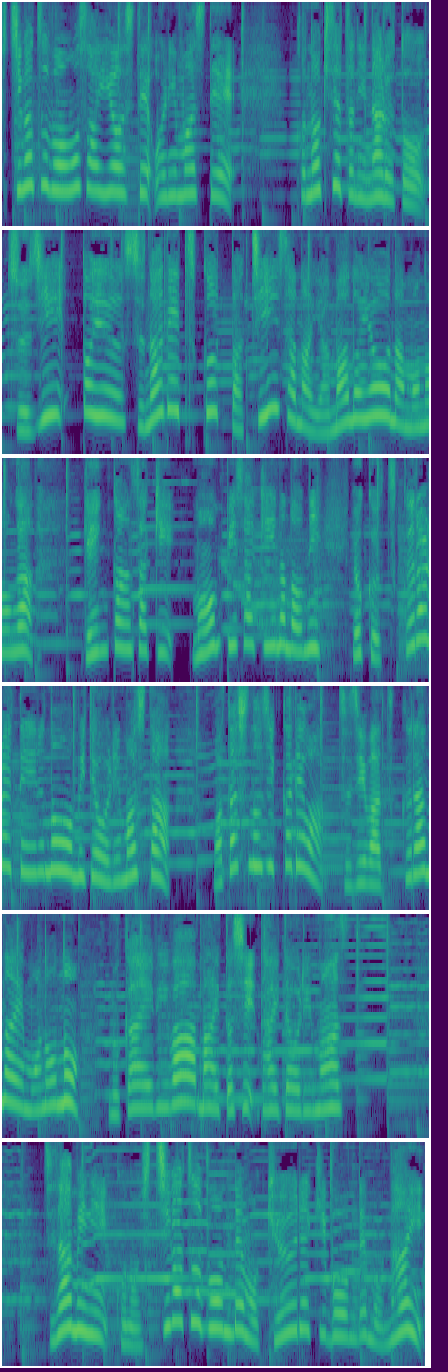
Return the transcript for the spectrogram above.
7月盆を採用しておりましてこの季節になると辻という砂で作った小さな山のようなものが玄関先門扉先などによく作られているのを見ておりました。私の実家では辻は作らないものの迎え火は毎年炊いております。ちなみにこの7月盆でも旧暦盆でもない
